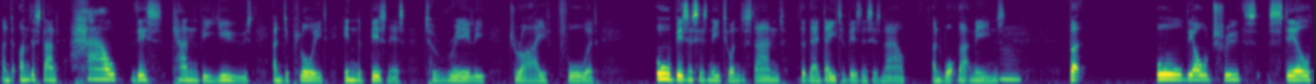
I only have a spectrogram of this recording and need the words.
and to understand how this can be used and deployed in the business to really drive forward. All businesses need to understand that they're data businesses now and what that means. Mm. But all the old truths still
